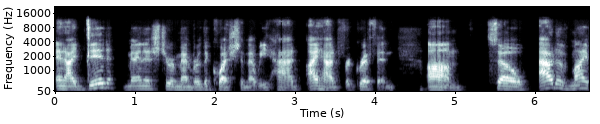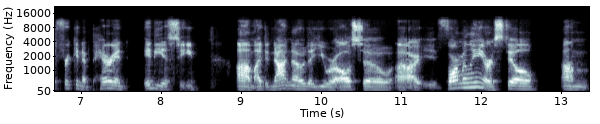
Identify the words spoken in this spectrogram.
and I did manage to remember the question that we had. I had for Gryffyn. Um, so out of my freaking apparent idiocy, um, I did not know that you were also uh, formerly or still um,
